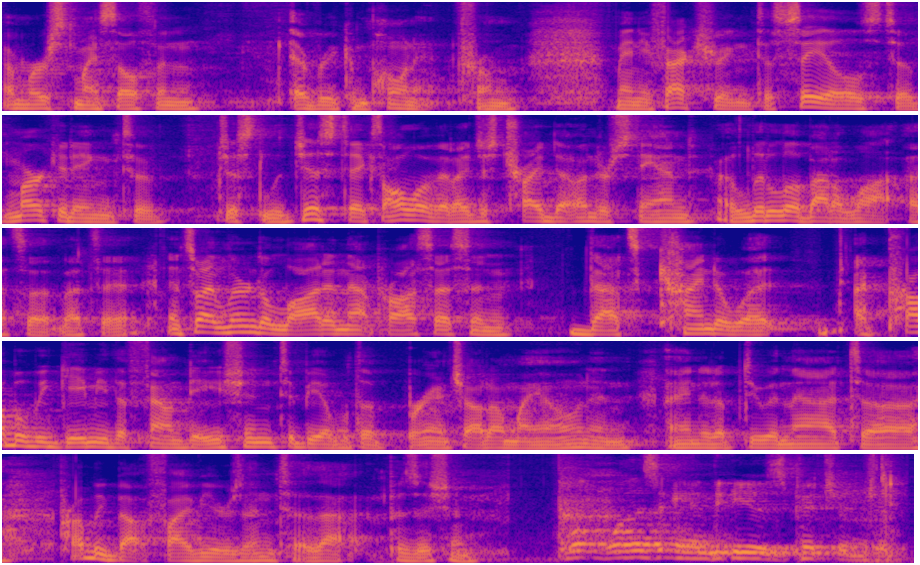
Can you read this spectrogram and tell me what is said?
immersed myself in every component from manufacturing to sales to marketing to just logistics all of it. I just tried to understand a little about a lot. That's a that's it. And so i learned a lot in that process and that's kind of what i probably gave me the foundation to be able to branch out on my own. And i ended up doing that uh, probably about five years into that position what was and is Pitch Engine?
